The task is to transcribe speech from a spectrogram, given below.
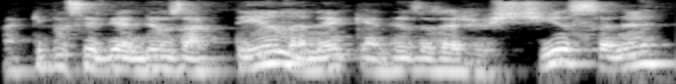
Aqui você vê a deusa Atena, né, que é a deusa da justiça, né?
